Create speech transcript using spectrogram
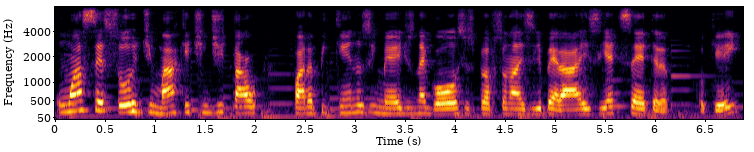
um assessor de marketing digital para pequenos e médios negócios, profissionais liberais e etc. Ok?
